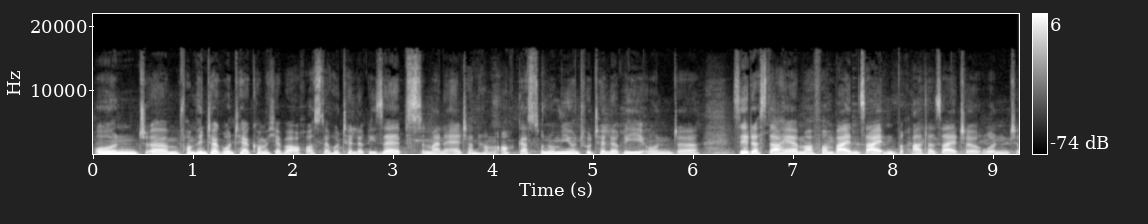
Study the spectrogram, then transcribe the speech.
Und ähm, vom Hintergrund her komme ich aber auch aus der Hotellerie selbst. Meine Eltern haben auch Gastronomie und Hotellerie und sehe das daher immer von beiden Seiten, Beraterseite und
